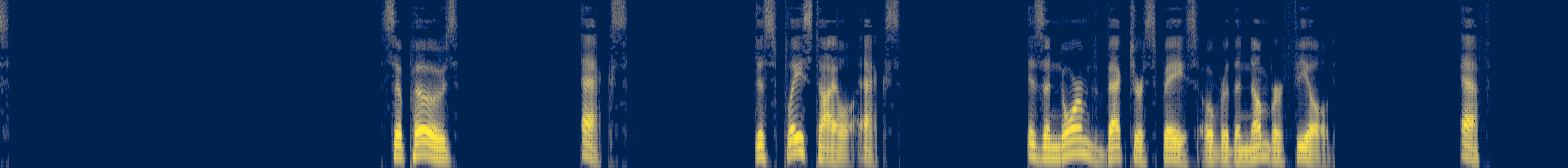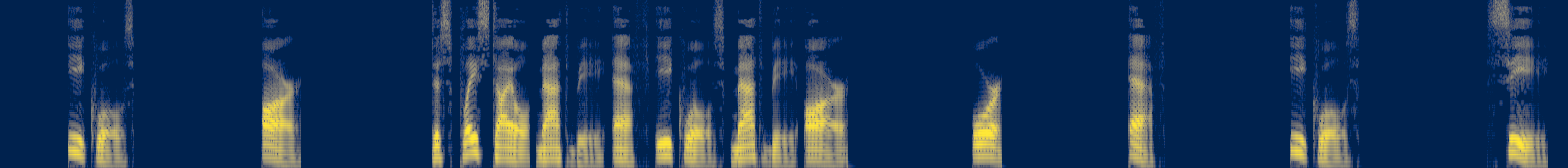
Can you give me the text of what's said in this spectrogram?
Suppose X display style X is a normed vector space over the number field F equals R display style mathb F equals mathb R or F equals C.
